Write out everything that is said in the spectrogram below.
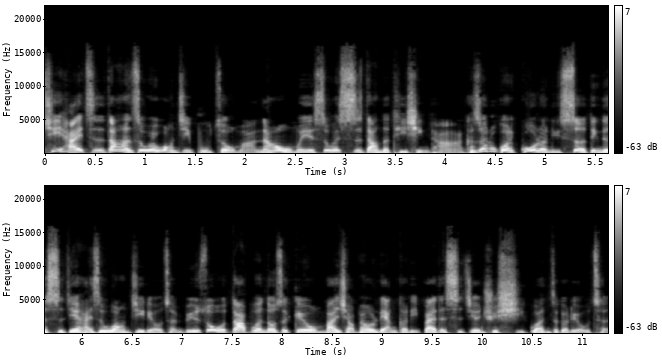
期孩子当然是会忘记步骤嘛，然后我们也是会适当的提醒他。可是如果过了你设定的时间还是忘记流程，比如说我大部分都是给我们班小朋友两个礼拜的时间去习惯这个流程。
